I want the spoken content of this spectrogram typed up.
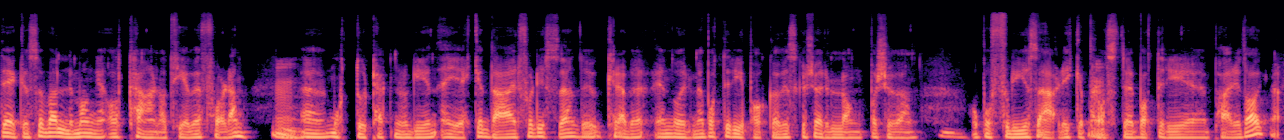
det er ikke så veldig mange alternativer for dem. Mm. Eh, motorteknologien er ikke der for disse. Det krever enorme batteripakker hvis vi skal kjøre langt på sjøen. Mm. Og på fly så er det ikke plass til batteri per i dag. Ja.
